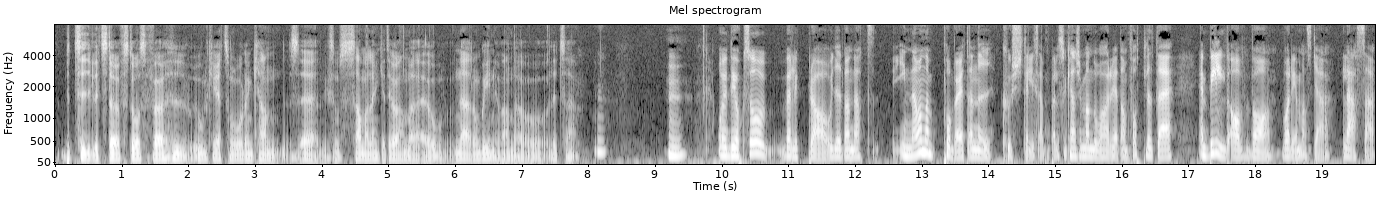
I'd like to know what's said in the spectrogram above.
betydligt större förståelse för hur olika rättsområden kan eh, liksom sammanlänka till varandra och när de går in i varandra och lite så här. Mm. Och det är också väldigt bra och givande att innan man har påbörjat en ny kurs till exempel, så kanske man då har redan fått lite en bild av vad, vad det är man ska läsa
